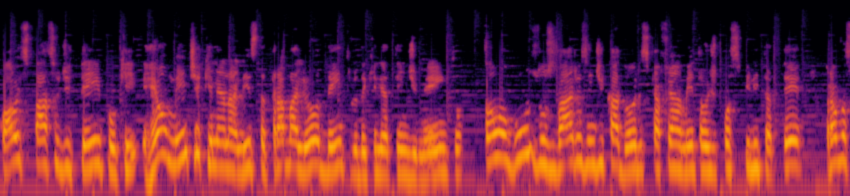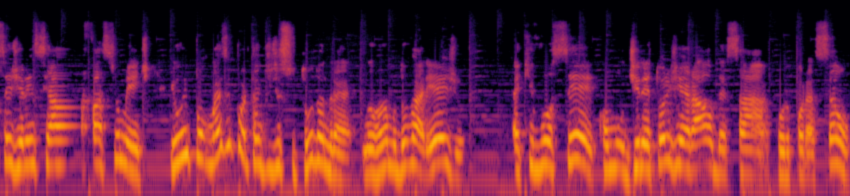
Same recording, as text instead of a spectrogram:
qual espaço de tempo que realmente aquele analista trabalhou dentro daquele atendimento. São alguns dos vários indicadores que a ferramenta hoje possibilita ter para você gerenciar facilmente. E o mais importante disso tudo, André, no ramo do varejo, é que você, como diretor geral dessa corporação,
